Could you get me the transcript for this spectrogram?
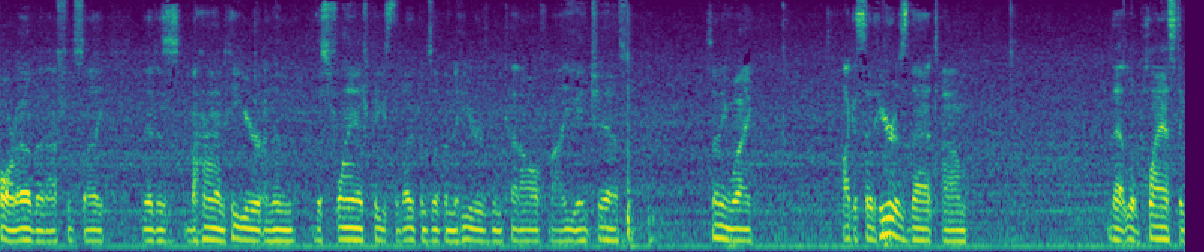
part of it, I should say, that is behind here. And then this flange piece that opens up into here has been cut off by EHS. So anyway, like I said, here is that um, that little plastic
